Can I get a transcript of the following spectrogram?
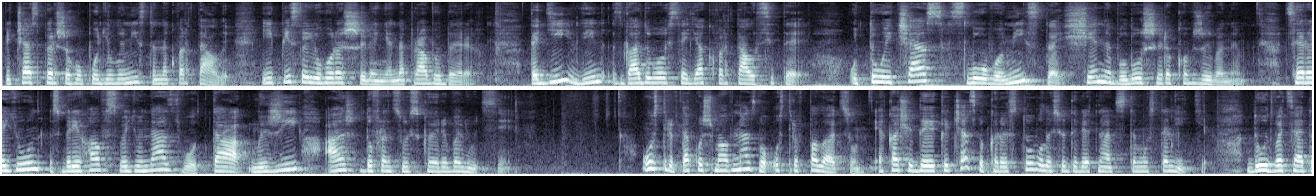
під час першого поділу міста на квартали і після його розширення на правий берег. Тоді він згадувався як квартал Сіте. У той час слово місто ще не було широко вживаним. Цей район зберігав свою назву та межі аж до французької революції. Острів також мав назву Острів Палацу, яка ще деякий час використовувалась у 19 столітті. До 20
